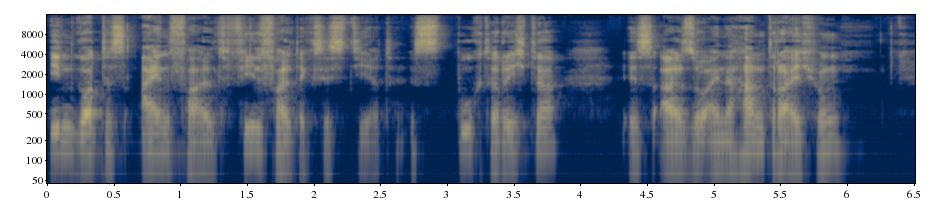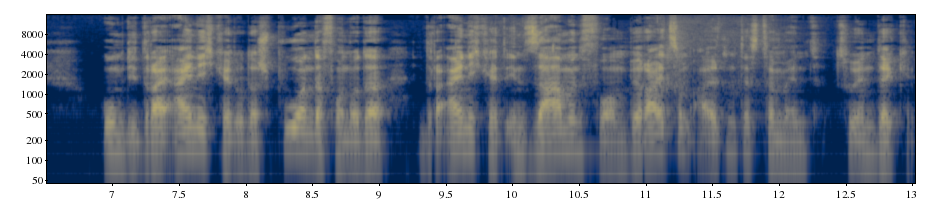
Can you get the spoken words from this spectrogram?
in Gottes Einfalt Vielfalt existiert. Das Buch der Richter ist also eine Handreichung um die Dreieinigkeit oder Spuren davon oder die Dreieinigkeit in Samenform bereits im Alten Testament zu entdecken.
